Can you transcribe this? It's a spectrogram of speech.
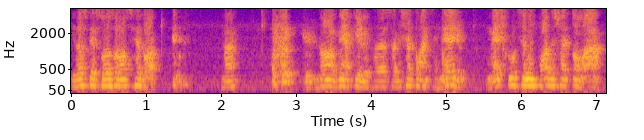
e das pessoas ao nosso redor. Né? Então vem aquele e fala assim, deixa eu tomar esse remédio, o médico falou que você não pode deixar de tomar.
